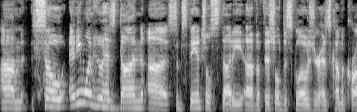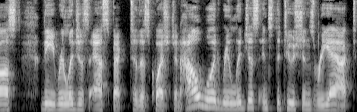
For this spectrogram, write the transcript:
Um, so anyone who has done a substantial study of official disclosure has come across the religious aspect to this question. How would religious institutions react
